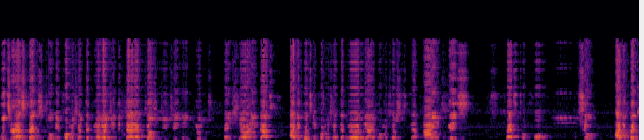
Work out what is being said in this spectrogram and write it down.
With respect to information technology, the director's duty includes ensuring that adequate information technology and information system are in place, first of all. Two, Adequate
